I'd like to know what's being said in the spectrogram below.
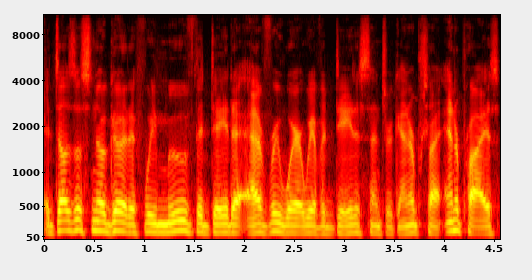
It does us no good if we move the data everywhere. We have a data-centric enterprise,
